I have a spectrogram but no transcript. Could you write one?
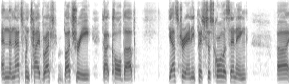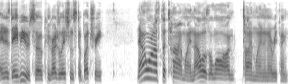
and then that's when Ty Butch- Buttrey got called up yesterday, and he pitched a scoreless inning uh, in his debut. So congratulations to Buttrey. Now we're off the timeline. That was a long timeline and everything.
